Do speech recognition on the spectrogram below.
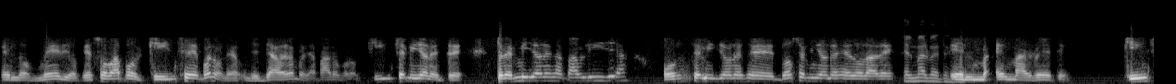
en los medios que eso va por 15, bueno, le- ya, ya paro, pero 15 millones, entre 3 millones la tablilla, 11 millones de, 12 millones de dólares El malvete. el, el malvete. 15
